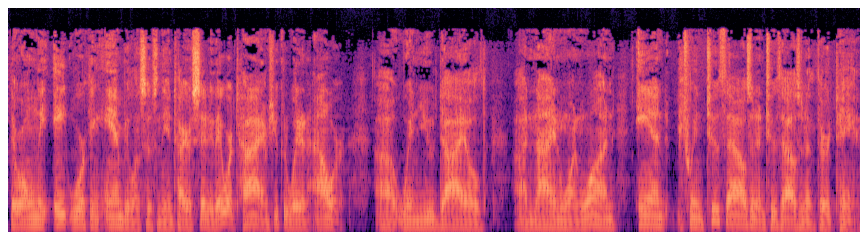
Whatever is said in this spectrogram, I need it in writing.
There were only eight working ambulances in the entire city. There were times you could wait an hour uh, when you dialed uh, 911. And between 2000 and 2013,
